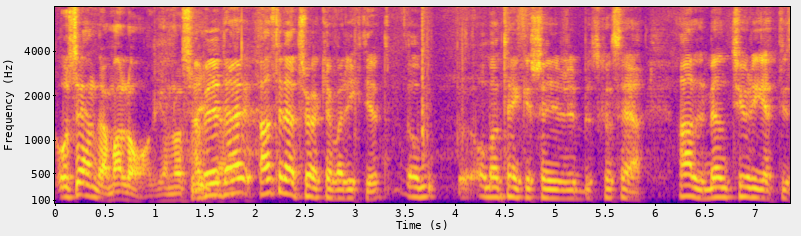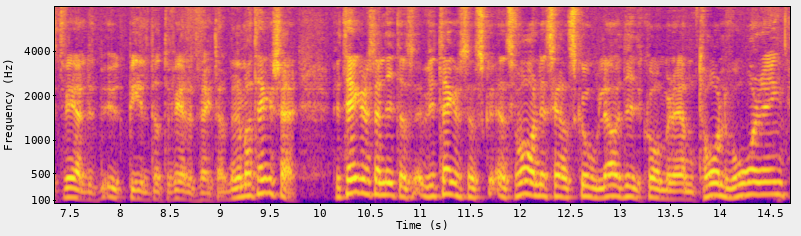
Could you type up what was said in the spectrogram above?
Och så ändrar man lagen och så Ja, men det vidare. där, allt det där tror jag kan vara riktigt. Om, om man tänker sig ska jag säga, allmänt teoretiskt välutbildat och välutvecklat. Men om man tänker så här. Vi tänker oss en, liten, vi tänker oss en, en vanlig svensk skola och dit kommer en 12-åring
